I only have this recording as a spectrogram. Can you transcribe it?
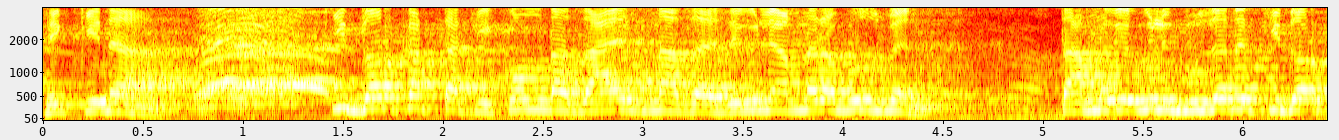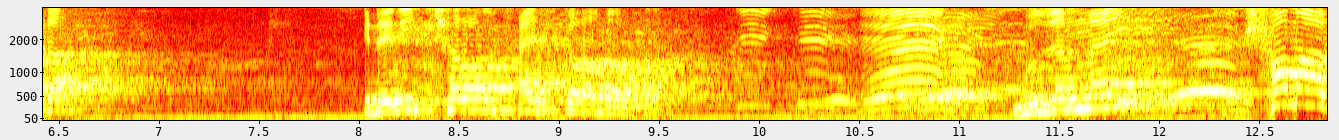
ঠিক কি না কি দরকারটা কি? কোনটা জায়েজ না জায়েজ? এগুলি আপনারা বুঝবেন। তা আপনাকে এগুলি বুঝানোর কি দরকার? এটার ইচ্ছারণ সাইজ করা দরকার। বুঝেন নাই? সমাজ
